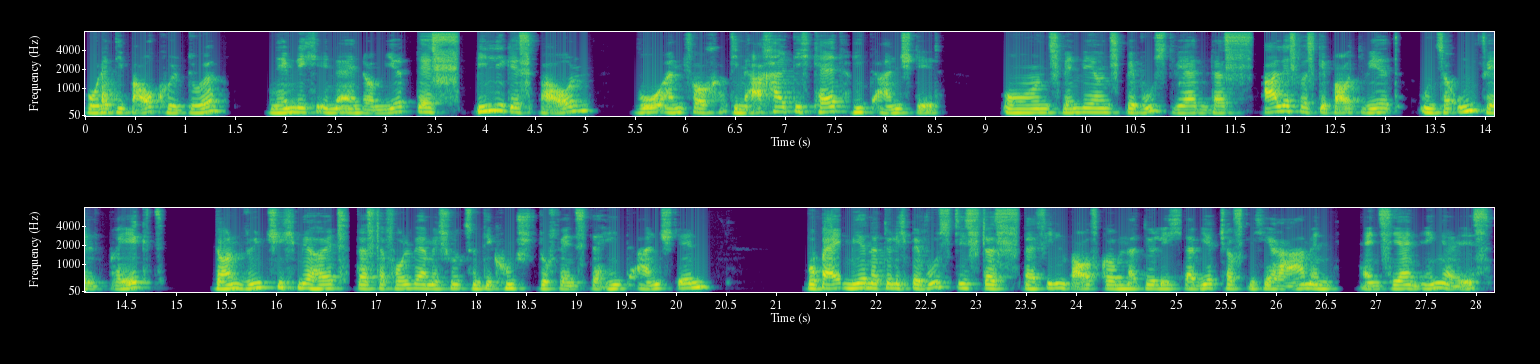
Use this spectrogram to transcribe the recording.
oder die Baukultur, nämlich in ein normiertes, billiges Bauen, wo einfach die Nachhaltigkeit hintansteht. Und wenn wir uns bewusst werden, dass alles, was gebaut wird, unser Umfeld prägt, dann wünsche ich mir halt, dass der Vollwärmeschutz und die Kunststofffenster hintanstehen. Wobei mir natürlich bewusst ist, dass bei vielen Bauaufgaben natürlich der wirtschaftliche Rahmen ein sehr ein enger ist.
